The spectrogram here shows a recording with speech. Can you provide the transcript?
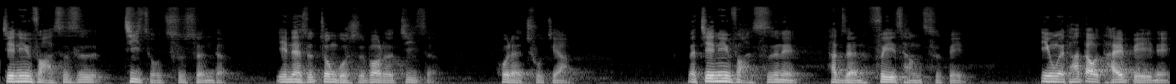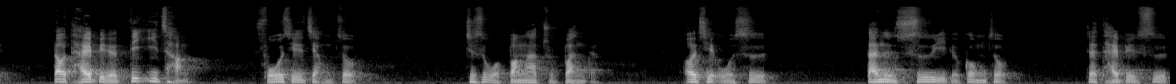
建英法师是记者出身的，原来是中国时报的记者。后来出家，那建英法师呢？他人非常慈悲，因为他到台北呢，到台北的第一场佛学讲座，就是我帮他主办的，而且我是担任司仪的工作，在台北市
